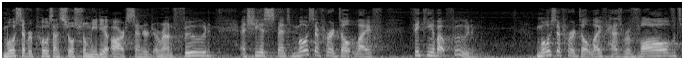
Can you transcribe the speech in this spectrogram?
Most of her posts on social media are centered around food, and she has spent most of her adult life thinking about food. Most of her adult life has revolved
